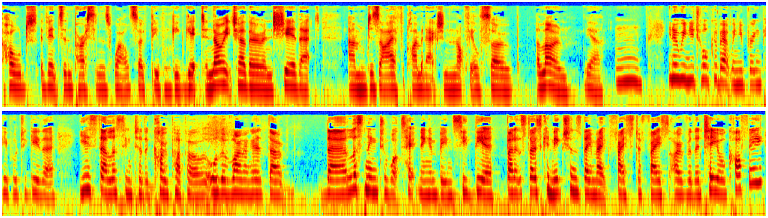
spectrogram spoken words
hold, events in person as well, so people can get to know each other and share that um, desire for climate action and not feel so alone. Yeah. Mm. You know, when you talk about when you bring people together, yes, they're listening to the kaupapa or the wānanga, they're they're listening to what's happening and being said there, but it's those connections they make face to face over the tea or coffee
